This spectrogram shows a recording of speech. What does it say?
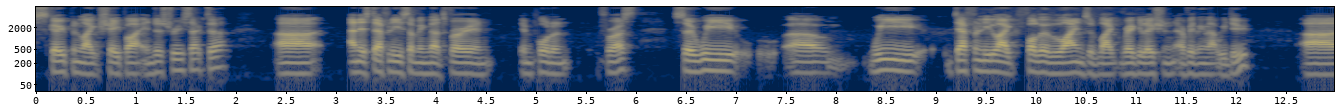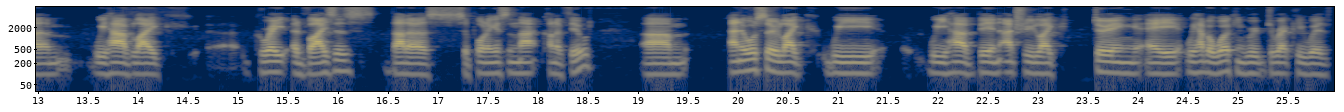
scope and like shape our industry sector. Uh, and it's definitely something that's very important for us. So we um, we definitely like follow the lines of like regulation, everything that we do. Um, we have like great advisors that are supporting us in that kind of field, um, and also like we we have been actually like doing a we have a working group directly with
